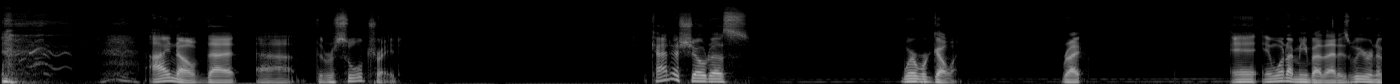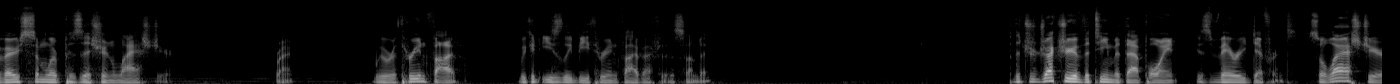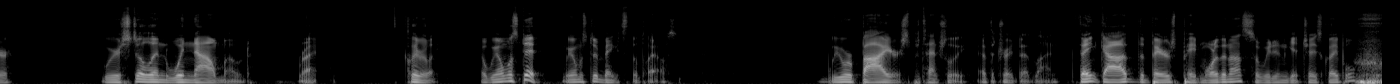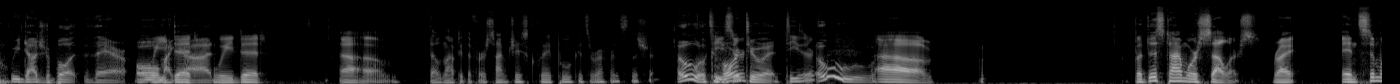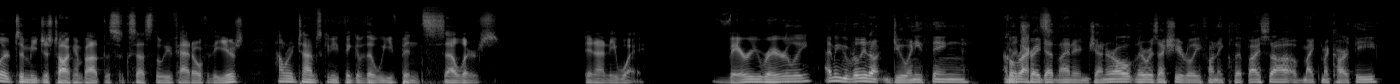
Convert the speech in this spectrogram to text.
I know that uh, the Rasul trade kind of showed us where we're going, right? And, and what I mean by that is we were in a very similar position last year, right? We were three and five. We could easily be three and five after this Sunday. But the trajectory of the team at that point is very different. So last year, we were still in win now mode, right? Clearly. And we almost did. We almost did make it to the playoffs. We were buyers potentially at the trade deadline. Thank God the Bears paid more than us, so we didn't get Chase Claypool. We dodged a bullet there. Oh we my did. god. We did. Um, that will not be the first time Chase Claypool gets a reference to the show. oh, looking forward Teaser? to it. Teaser. Ooh. Um, but this time we're sellers, right? And similar to me just talking about the success that we've had over the years, how many times can you think of that we've been sellers in any way? Very rarely. I mean, we really don't do anything on the trade deadline in general. There was actually a really funny clip I saw of Mike McCarthy.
